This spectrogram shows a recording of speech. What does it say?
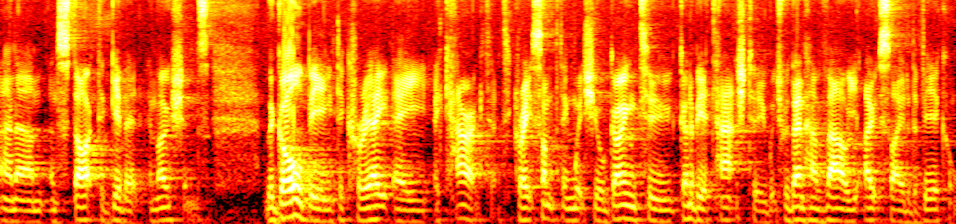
and, um, and start to give it emotions? The goal being to create a, a character, to create something which you're going to, going to be attached to, which would then have value outside of the vehicle.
